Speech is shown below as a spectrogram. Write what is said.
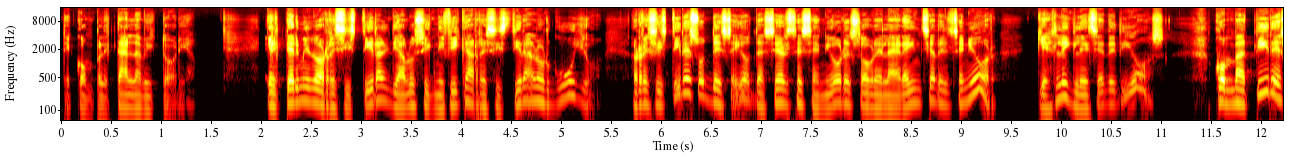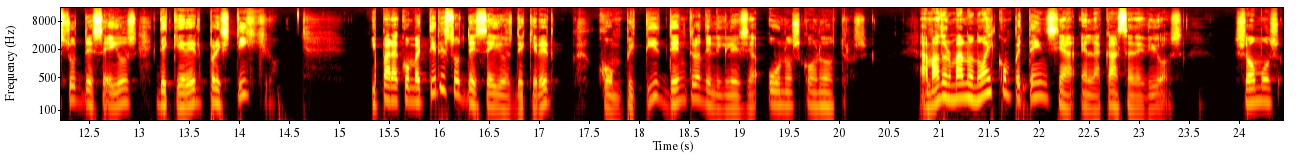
de completar la victoria. El término resistir al diablo significa resistir al orgullo, resistir esos deseos de hacerse señores sobre la herencia del Señor, que es la iglesia de Dios. Combatir esos deseos de querer prestigio. Y para combatir esos deseos de querer competir dentro de la iglesia unos con otros. Amado hermano, no hay competencia en la casa de Dios. Somos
